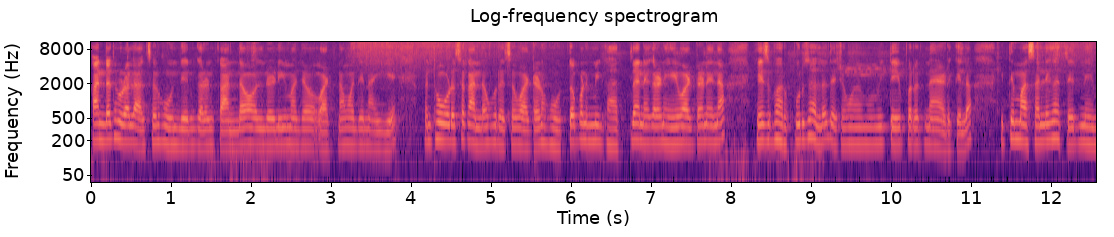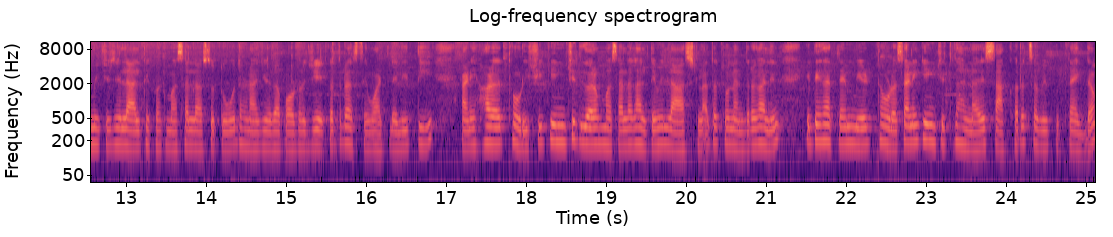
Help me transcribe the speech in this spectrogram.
कांदा थोडा लालसर होऊन देईल कारण कांदा ऑलरेडी माझ्या वाटणामध्ये नाही आहे पण थोडंसं कांदा पुराचं वाटण होतं पण मी घातलं नाही कारण हे वाटण आहे ना हेच भरपूर झालं. त्याच्यामुळे मग मी ते परत नाही ॲड केलं. इथे मसाले घातलेत नेहमीचे जे लाल तिखट मसाला असतो तो धणा जिरा पावडर जी एकत्र असते वाटलेली ती आणि हळद थोडीशी किंचित गरम मसाला घालते मी लास्टला तर तो नंतर घालीन. इथे घातलं मीठ थोडंसं आणि किंचित घालणारे आहे साखर चवीपुरता एकदम.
